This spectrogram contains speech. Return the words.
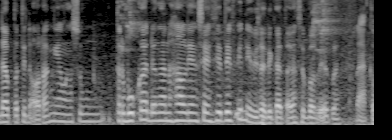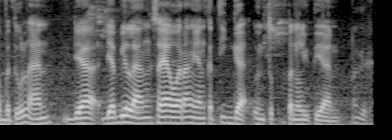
dapetin orang yang langsung terbuka dengan hal yang sensitif ini bisa dikatakan seperti itu? Nah kebetulan dia dia bilang saya orang yang ketiga untuk penelitian. Oh gitu.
